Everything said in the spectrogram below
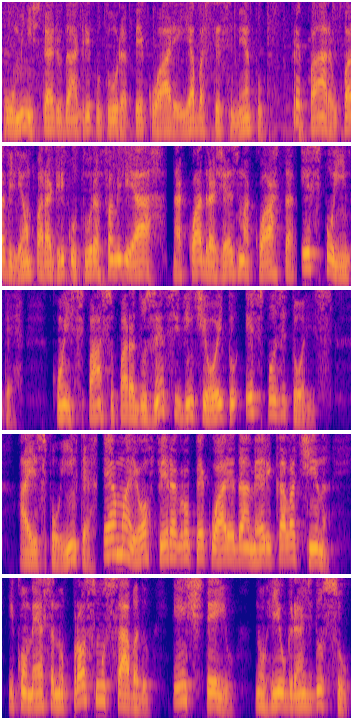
O Ministério da Agricultura, Pecuária e Abastecimento prepara o pavilhão para a agricultura familiar na 44ª Expo Inter, com espaço para 228 expositores. A Expo Inter é a maior feira agropecuária da América Latina e começa no próximo sábado, em Esteio, no Rio Grande do Sul.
